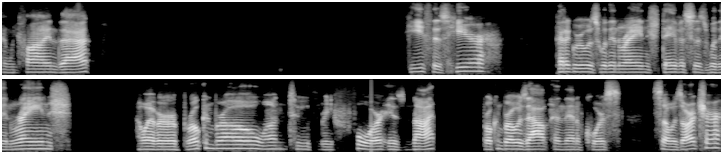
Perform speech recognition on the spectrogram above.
and we find that Heth is here. Pettigrew is within range. Davis is within range. However, Brockenbrough, one, two, three, four, is not. Brockenbrough is out, and then, of course, so is Archer.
